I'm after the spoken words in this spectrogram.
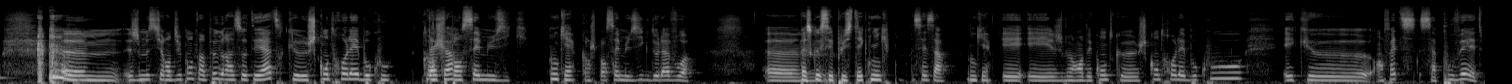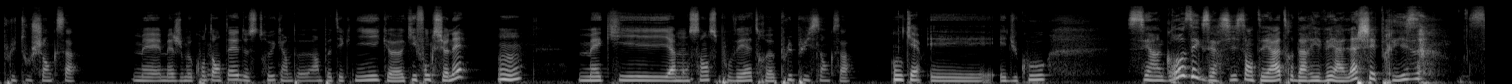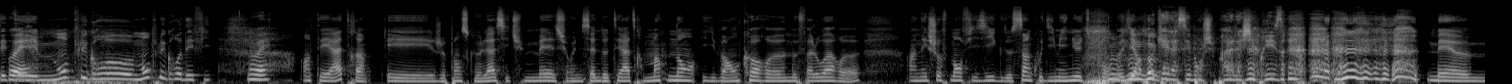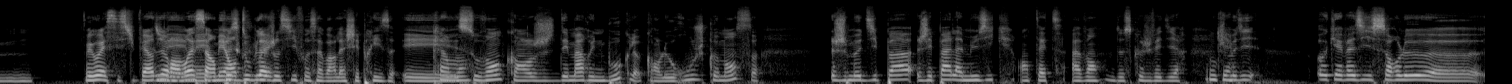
Euh, je me suis rendu compte un peu grâce au théâtre que je contrôlais beaucoup quand je pensais musique, Ok. quand je pensais musique de la voix. Euh, Parce que c'est plus technique. c'est ça. Ok. Et, et je me rendais compte que je contrôlais beaucoup et que, en fait, ça pouvait être plus touchant que ça. Mais, mais je me contentais de ce truc un peu, un peu technique qui fonctionnait, Mhm. mais qui, à mon sens, pouvait être plus puissant que ça. Ok. Et, et du coup, c'est un gros exercice en théâtre d'arriver à lâcher prise. C'était Ouais. mon, plus gros, mon plus gros défi Ouais. en théâtre. Et je pense que là, si tu me mets sur une scène de théâtre maintenant, il va encore euh, me falloir euh, un échauffement physique de 5 ou 10 minutes pour me dire Ok, là c'est bon, je suis prêt à lâcher prise. mais euh, Mais ouais, c'est super dur. mais, en vrai, c'est un mais peu en doublage aussi, il faut savoir lâcher prise. Et Clairement. souvent, quand je démarre une boucle, quand le rouge commence, je me dis pas, j'ai pas la musique en tête avant de ce que je vais dire. Ok. Je me dis, ok, vas-y, sors-le euh,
